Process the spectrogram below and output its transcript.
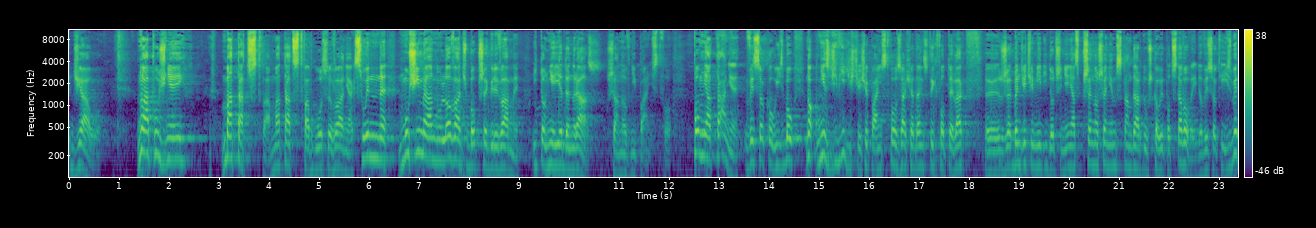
działo. No a później matactwa, matactwa w głosowaniach, słynne musimy anulować, bo przegrywamy i to nie jeden raz, szanowni państwo. Pomiatanie Wysoką Izbą. No, nie zdziwiliście się państwo, zasiadając w tych fotelach, e, że będziecie mieli do czynienia z przenoszeniem standardów szkoły podstawowej do Wysokiej Izby,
